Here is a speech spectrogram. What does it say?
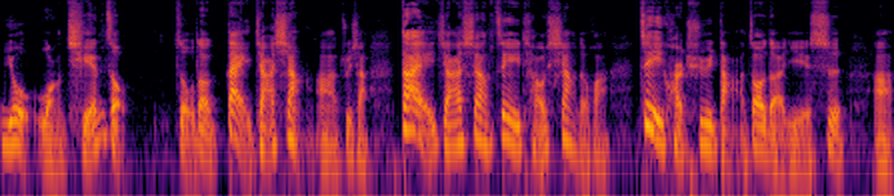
又往前走，走到戴家巷啊，注意一下戴家巷这一条巷的话，这一块区域打造的也是。啊，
